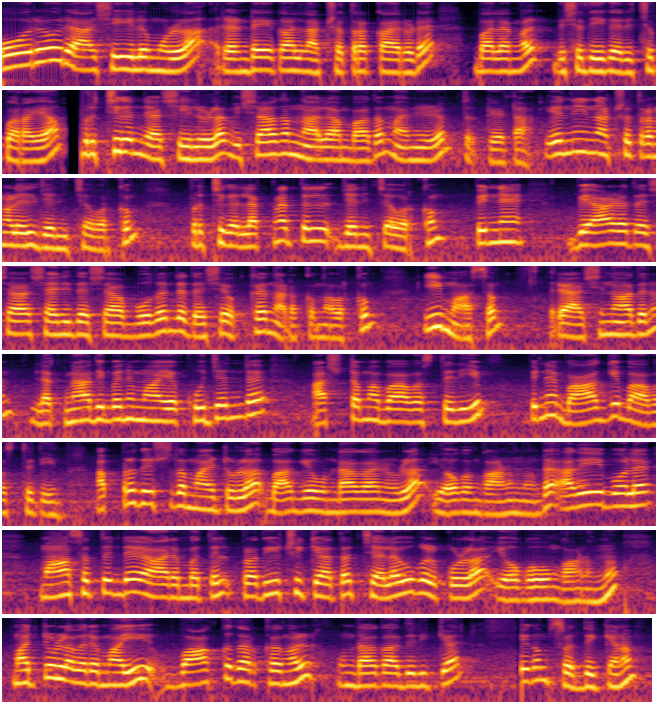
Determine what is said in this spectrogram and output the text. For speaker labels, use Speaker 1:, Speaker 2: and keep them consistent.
Speaker 1: ഓരോ രാശിയിലുമുള്ള രണ്ടേകാൽ നക്ഷത്രക്കാരുടെ ഫലങ്ങൾ വിശദീകരിച്ച് പറയാം. വൃശ്ചികൻ രാശിയിലുള്ള വിശാഖം നാലാം പാദം മനിഴം തൃക്കേട്ട എന്നീ നക്ഷത്രങ്ങളിൽ ജനിച്ചവർക്കും വൃശ്ചിക ലഗ്നത്തിൽ ജനിച്ചവർക്കും പിന്നെ വ്യാഴദശ ശനിദശ ബുധന്റെ ദശയൊക്കെ നടക്കുന്നവർക്കും ഈ മാസം രാശിനാഥനും ലഗ്നാധിപനുമായ കുജന്റെ അഷ്ടമഭാവസ്ഥിതിയും പിന്നെ ഭാഗ്യഭാവസ്ഥിതിയും അപ്രതീക്ഷിതമായിട്ടുള്ള ഭാഗ്യം ഉണ്ടാകാനുള്ള യോഗം കാണുന്നുണ്ട്. അതേപോലെ മാസത്തിന്റെ ആരംഭത്തിൽ പ്രതീക്ഷിക്കാത്ത ചെലവുകൾക്കുള്ള യോഗവും കാണുന്നു. മറ്റുള്ളവരുമായി വാക്കുതർക്കങ്ങൾ ഉണ്ടാകാതിരിക്കാൻ പ്രത്യേകം ശ്രദ്ധിക്കണം.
